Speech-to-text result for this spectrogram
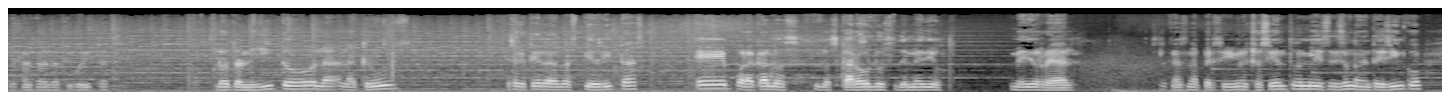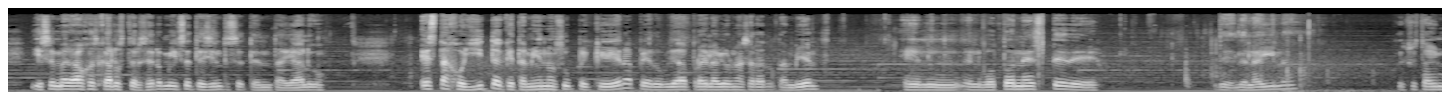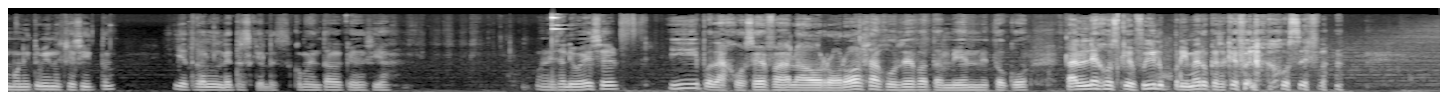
Se alcanzan las figuritas. El otro anillito, la, la cruz. Esa que tiene las, las piedritas. Eh, por acá los, los carolos de medio, medio real. Alcanzan a percibir 1800, 1795. Y ese mero abajo es Carlos III, 1770 y algo. Esta joyita que también no supe qué era, pero ya por ahí la vieron hace rato también. El, el botón este de, de, del águila. De hecho está bien bonito, bien hechecito. Y atrás las letras que les comentaba que decía. Bueno, ahí salió ese. Y pues la Josefa, la horrorosa Josefa también me tocó. Tan lejos que fui, lo primero que saqué fue la Josefa.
